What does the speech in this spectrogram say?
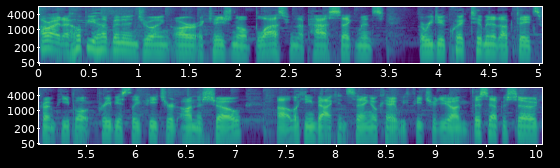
All right, I hope you have been enjoying our occasional blast from the past segments where we do quick two minute updates from people previously featured on the show, uh, looking back and saying, okay, we featured you on this episode.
